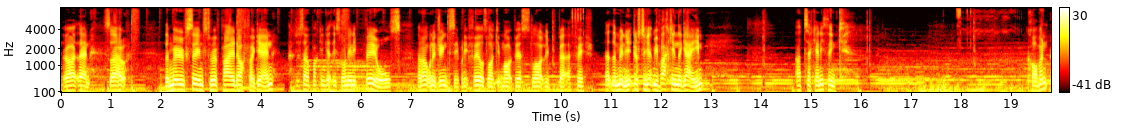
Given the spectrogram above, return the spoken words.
Right then, so the move seems to have paid off again. Just hope I can get this one in. It feels, I don't want to jinx it, but it feels like it might be a slightly better fish. At the minute, just to get me back in the game, I'd take anything. Comment.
